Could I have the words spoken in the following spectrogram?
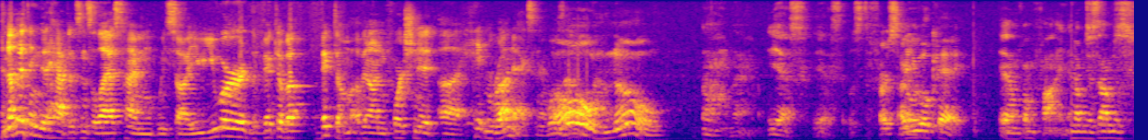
another thing that happened since the last time we saw you, you were the victim of, victim of an unfortunate uh, hit and run accident. What was that Oh about? no. Oh man, yes, yes. It was the first. Are you okay? Yeah, I'm, I'm fine. And I'm just, I'm just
